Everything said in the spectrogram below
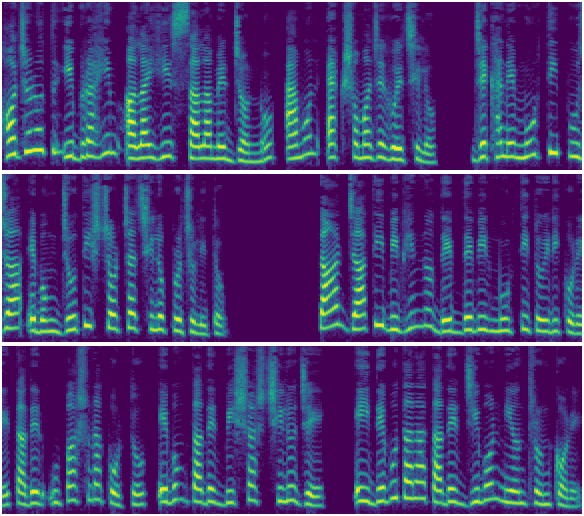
হজরত ইব্রাহিম আলাইহিস সালামের জন্য এমন এক সমাজে হয়েছিল, যেখানে মূর্তি পূজা এবং জ্যোতিষচর্চা ছিল প্রচলিত। তার জাতি বিভিন্ন দেবদেবীর মূর্তি তৈরি করে তাদের উপাসনা করত এবং তাদের বিশ্বাস ছিল যে এই দেবতারা তাদের জীবন নিয়ন্ত্রণ করে।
